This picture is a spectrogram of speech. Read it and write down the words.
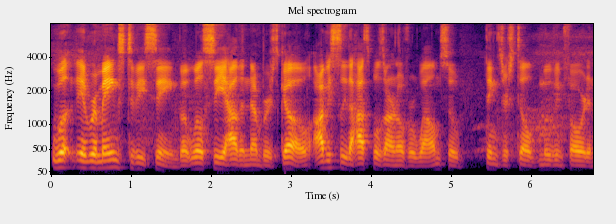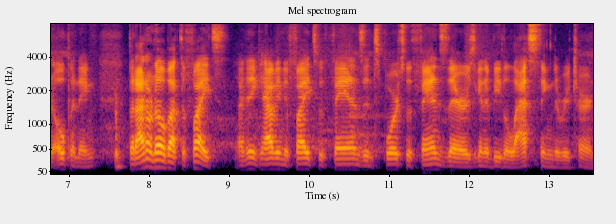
well, it remains to be seen, but we'll see how the numbers go. Obviously, the hospitals aren't overwhelmed, so things are still moving forward and opening. But I don't know about the fights. I think having the fights with fans and sports with fans there is going to be the last thing to return.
